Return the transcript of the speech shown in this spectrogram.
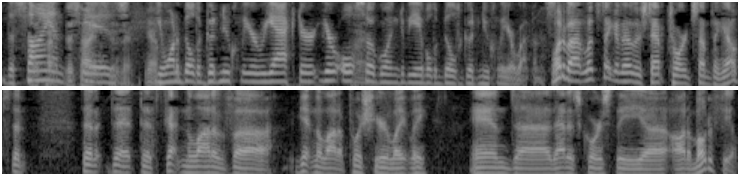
The science, science is is yeah. you want to build a good nuclear reactor, you're also going to be able to build good nuclear weapons. What about let's take another step towards something else that that that that's gotten a lot of uh, getting a lot of push here lately, and uh, that is of course the uh, automotive field.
